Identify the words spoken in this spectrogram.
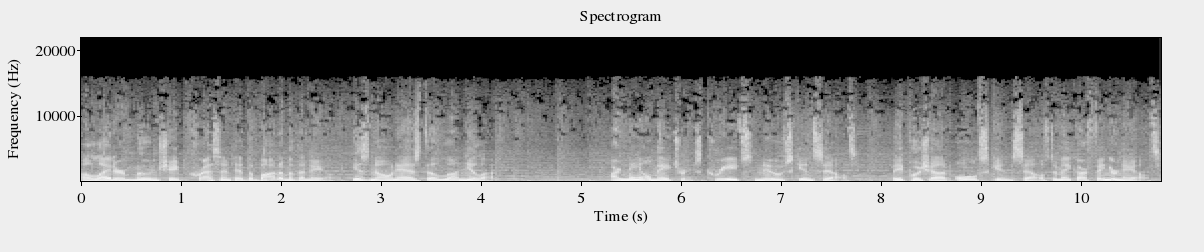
A lighter moon shaped crescent at the bottom of the nail is known as the lunula. Our nail matrix creates new skin cells. They push out old skin cells to make our fingernails.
